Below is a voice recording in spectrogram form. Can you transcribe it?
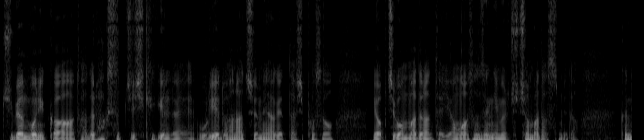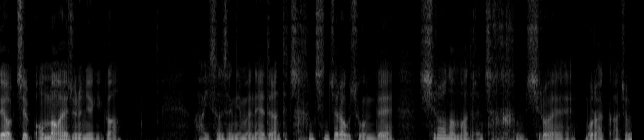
주변 보니까 다들 학습지 시키길래 우리 애도 하나쯤 해야겠다 싶어서 옆집 엄마들한테 영어 선생님을 추천받았습니다. 근데 옆집 엄마가 해주는 얘기가 아, 이 선생님은 애들한테 참 친절하고 좋은데 싫어하는 엄마들은 참 싫어해. 뭐랄까 좀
